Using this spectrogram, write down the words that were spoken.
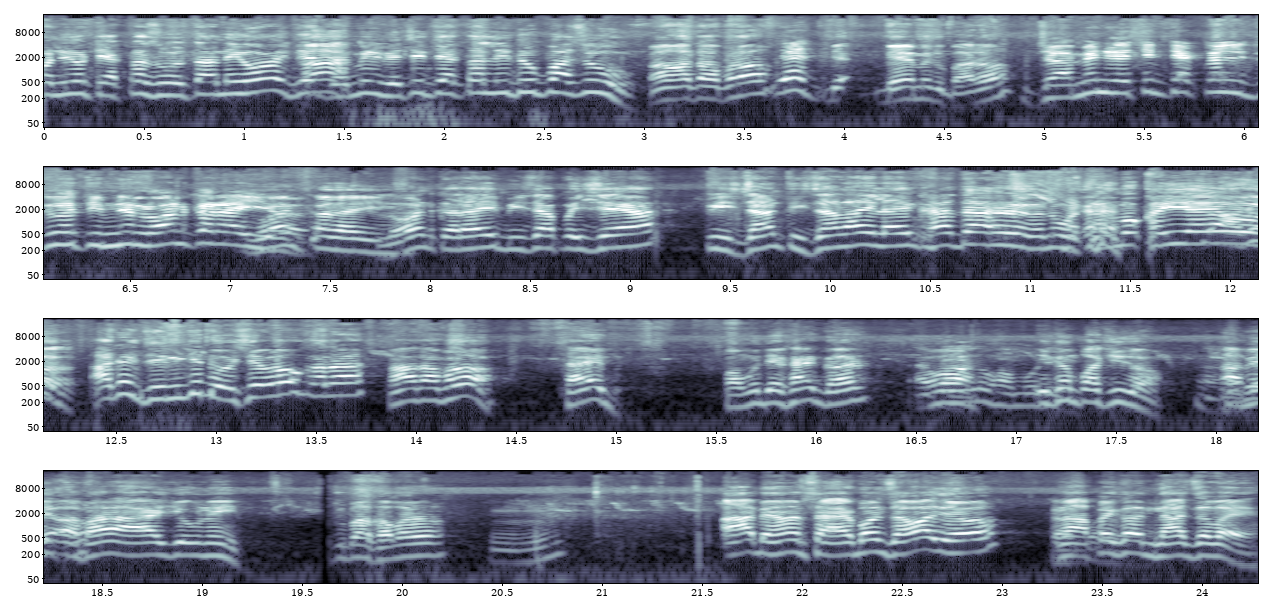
પણ એનો ટ્રેક્ટર સોલતા નહીં હોય. જે. જમીન વેચી ટ્રેક્ટર લીધું. પાછું. હા તો આપણો બે બે મિનિટ ઊભા રહો જમીન વેચીને ટ્રેક્ટર લીધું હતું એમને લોન કરાવી લોન કરાવી. લોન કરાવી બીજા પૈસા પીઝા ને તીઝા લાઈ લાઈ ખાધા હોટલમાં ખાઈ આવ્યો આજે જિંદગી ડોસે બહુ કરા. હા તો આપણો સાહેબ પમુ દેખાય ઘર? પેલું એકદમ પછી દો અમે અમારા આ જેવું નહીં. તું બા ખબર આ બેન સાહેબ જવા દો અને આપણે ઘર ના જવાય.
